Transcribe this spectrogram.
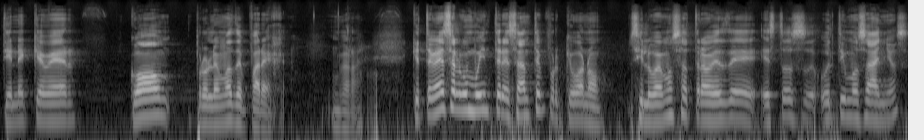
tiene que ver con problemas de pareja, ¿verdad? Que también es algo muy interesante porque, bueno, si lo vemos a través de estos últimos años,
